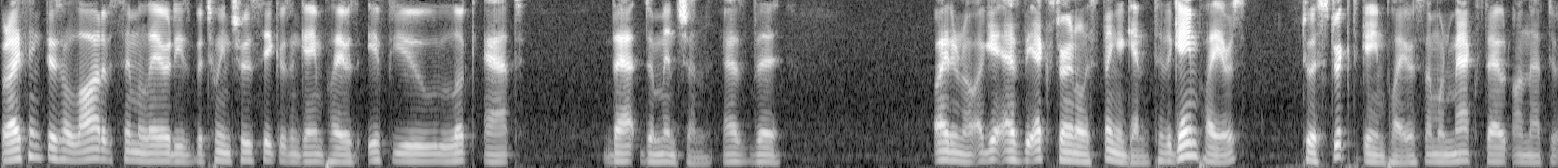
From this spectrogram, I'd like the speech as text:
But I think there's a lot of similarities between truth seekers and game players if you look at that dimension as the I don't know, again as the externalist thing again. To the game players, to a strict game player, someone maxed out on that di-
